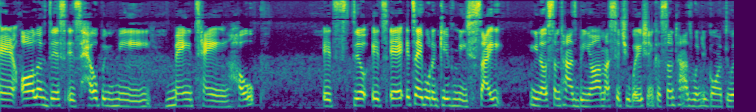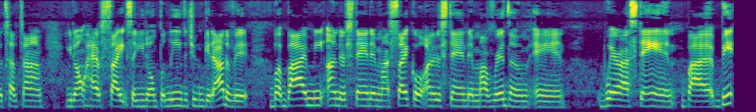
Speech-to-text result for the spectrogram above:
And all of this is helping me maintain hope it's still it's it's able to give me sight you know sometimes beyond my situation because sometimes when you're going through a tough time you don't have sight so you don't believe that you can get out of it. But by me understanding my cycle understanding my rhythm and where i stand by being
